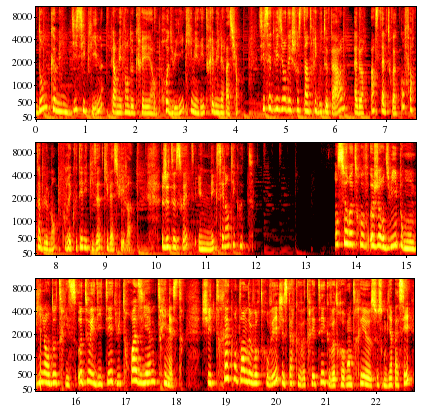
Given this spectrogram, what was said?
Donc comme une discipline permettant de créer un produit qui mérite rémunération. Si cette vision des choses t'intrigue ou te parle, alors installe-toi confortablement pour écouter l'épisode qui va suivre. Je te souhaite une excellente écoute. On se retrouve aujourd'hui pour mon bilan d'autrice auto-édité du troisième trimestre. Je suis très contente de vous retrouver, j'espère que votre été et que votre rentrée euh, se sont bien passées.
